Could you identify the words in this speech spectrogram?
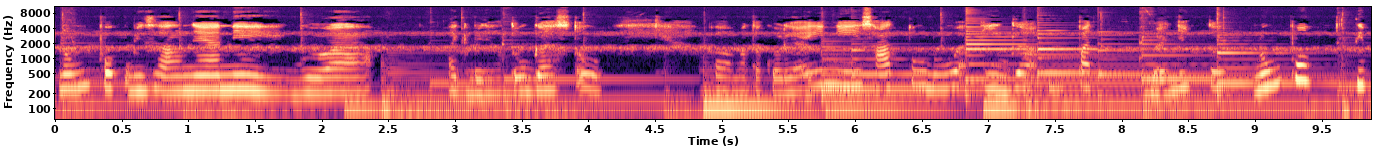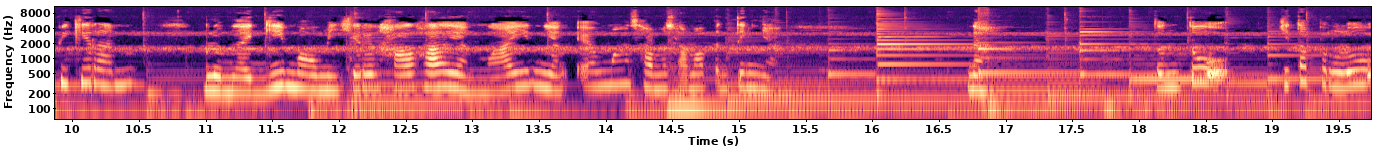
Numpuk misalnya nih gua lagi banyak tugas tuh ke mata kuliah ini. Satu dua tiga empat. Banyak tuh. Numpuk di pikiran. Belum lagi mau mikirin hal-hal yang lain yang emang sama-sama pentingnya. Nah tentu kita perlu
